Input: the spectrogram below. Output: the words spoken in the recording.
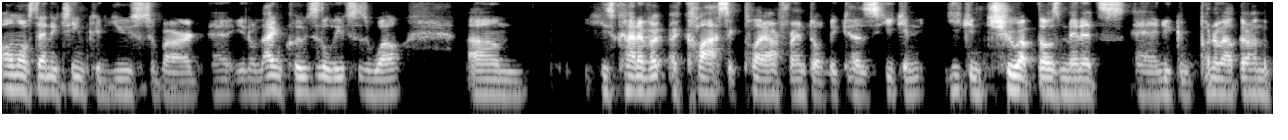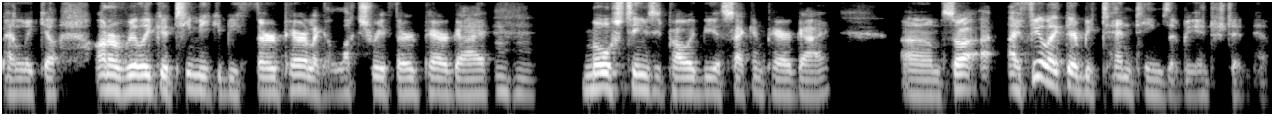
almost any team could use Savard. You know that includes the Leafs as well. Um, he's kind of a, a, classic playoff rental because he can he can chew up those minutes and you can put him out there on the penalty kill. On a really good team, he could be third pair, like a luxury third pair guy. Mm-hmm. Most teams, he'd probably be a second pair guy. Um, so I, I, feel like there'd be 10 teams that'd be interested in him.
